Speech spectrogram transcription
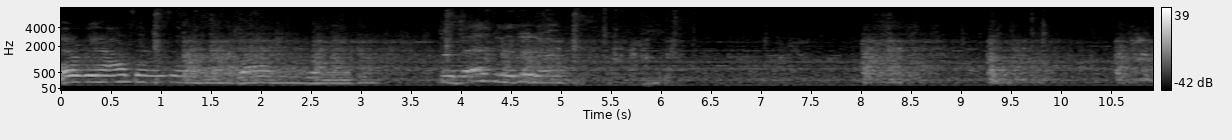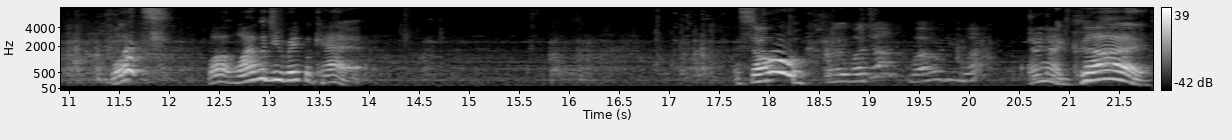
It'll be hard to listen The best be the Jojo. What? Why, why would you rape a cat? So? Wait, what, John? Why would you what? Oh my gosh.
